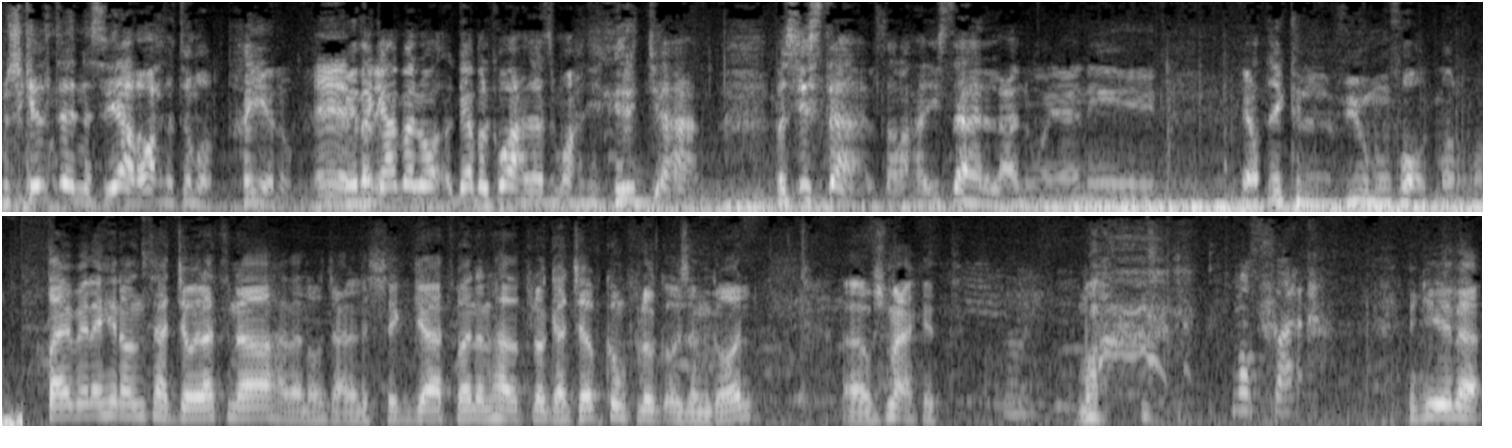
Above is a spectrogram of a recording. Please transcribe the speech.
مشكلته إن سيارة واحدة تمر تخيلوا. إيه، فاذا الطريق. قابل قابلك واحد لازم واحد يرجع. بس يستاهل صراحة يستاهل العنوة. يعني يعطيك ال view من فوق مرة. طيب إلى هنا انتهت جولتنا. هذا رجعنا للشقة. أتمنى إن هذا ال vlog عجبكم vlog اوزنجول أه وش معك أنت؟ ما مصع. ثقيلة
